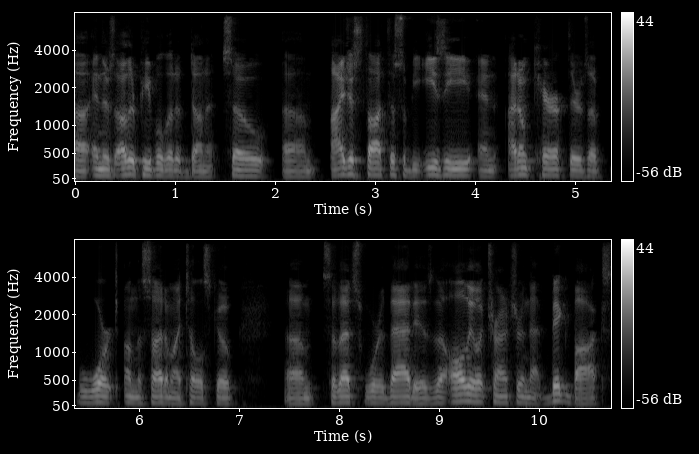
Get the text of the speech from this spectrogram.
Uh, and there's other people that have done it. So um, I just thought this would be easy, and I don't care if there's a wart on the side of my telescope. Um, so that's where that is. The, all the electronics are in that big box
